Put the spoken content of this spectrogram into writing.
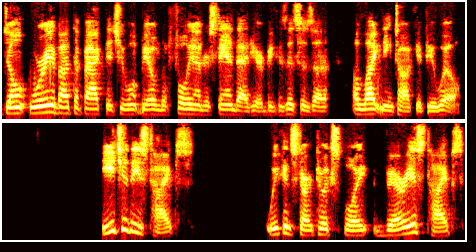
don't worry about the fact that you won't be able to fully understand that here because this is a, a lightning talk, if you will. Each of these types, we can start to exploit various types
